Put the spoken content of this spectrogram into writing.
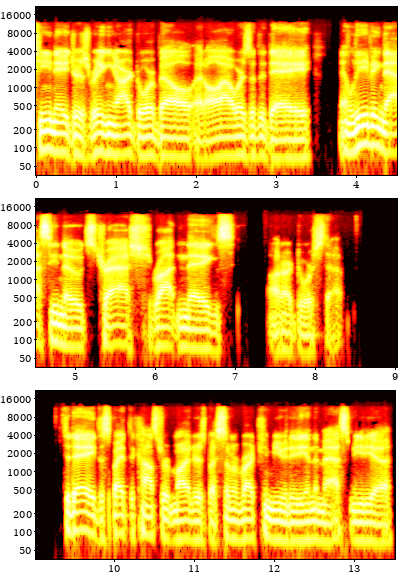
teenagers ringing our doorbell at all hours of the day, and leaving nasty notes, trash, rotten eggs on our doorstep. Today, despite the constant reminders by some of our community and the mass media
